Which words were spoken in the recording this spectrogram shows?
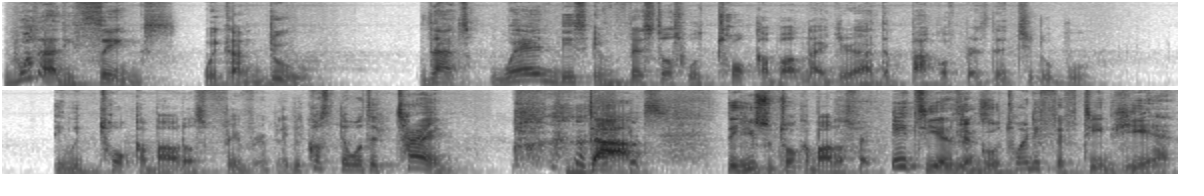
What are the things we can do that when these investors will talk about Nigeria at the back of President Tinubu, they will talk about us favorably. Because there was a time that they used to talk about us for eight years yes. ago, 2015, mm. here.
